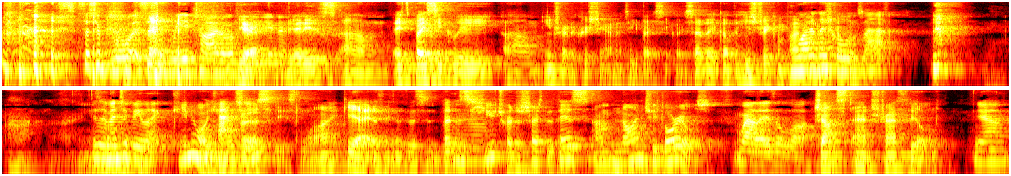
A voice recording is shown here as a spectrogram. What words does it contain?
Such a broad, such a weird title for yeah, a unit. it is. Um, it's basically um, intro to Christianity, basically. So they've got the history component. Why don't they call it that? Is it meant to be like You know what catchy? universities like, yeah. I think but it's huge registration. There's um, nine tutorials Wow, that is a lot. just at Strathfield, Yeah.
